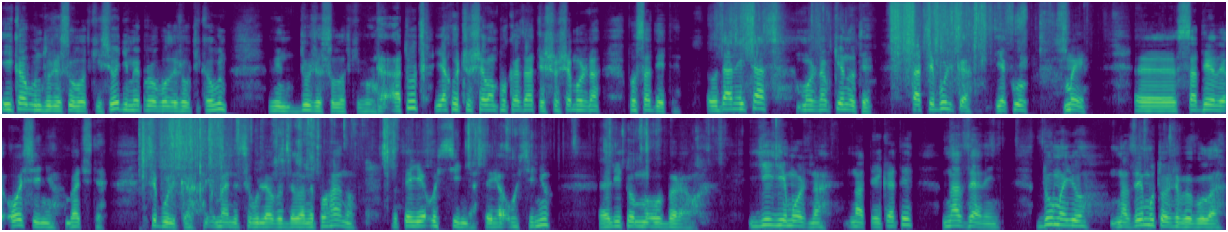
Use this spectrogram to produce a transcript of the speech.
і кавун дуже солодкий. Сьогодні ми пробували жовтий кавун, він дуже солодкий був. А тут я хочу ще вам показати, що ще можна посадити. У даний час можна вкинути та цибулька, яку ми е, садили осінню. Бачите, цибулька. І в мене цибуля родила непогано. Це є осіння. Це я осінню е, літом обирав. Її можна натикати на зелень. Думаю, на зиму теж би була.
